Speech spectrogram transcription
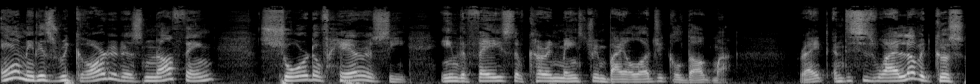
And it is regarded as nothing short of heresy in the face of current mainstream biological dogma, right? And this is why I love it because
